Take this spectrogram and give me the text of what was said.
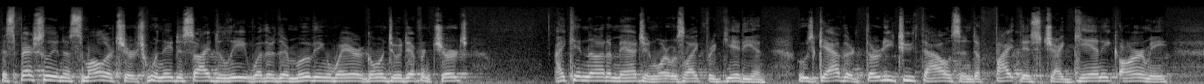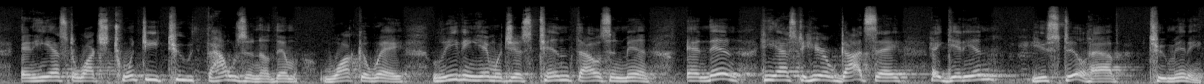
especially in a smaller church, when they decide to leave, whether they're moving away or going to a different church. I cannot imagine what it was like for Gideon, who's gathered 32,000 to fight this gigantic army and he has to watch 22,000 of them walk away, leaving him with just 10,000 men. And then he has to hear God say, Hey, Gideon, you still have too many.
